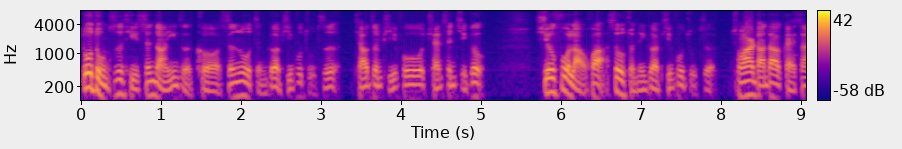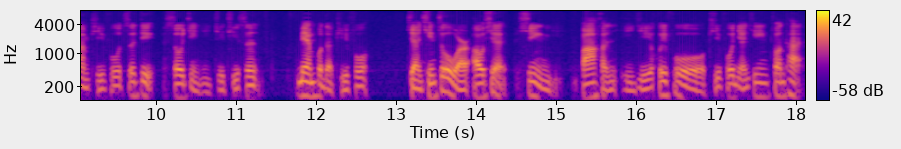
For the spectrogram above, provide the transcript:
多种自体生长因子可深入整个皮肤组织，调整皮肤全层结构。修复老化受损的一个皮肤组织，从而达到改善皮肤质地、收紧以及提升面部的皮肤，减轻皱纹、凹陷性疤痕以及恢复皮肤年轻状态，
